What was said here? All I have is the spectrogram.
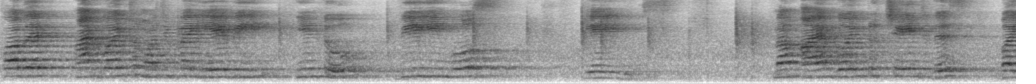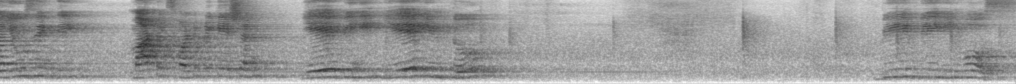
For that, I am going to multiply AB into B inverse A inverse. Now, I am going to change this by using the matrix multiplication AB A into B B inverse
